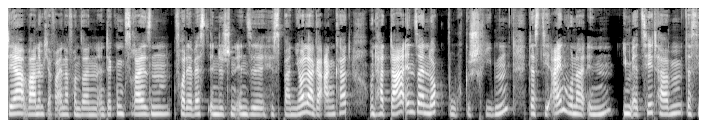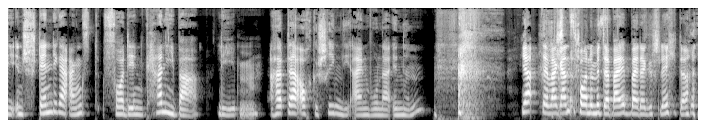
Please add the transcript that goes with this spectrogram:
Der war nämlich auf einer von seinen Entdeckungsreisen vor der westindischen Insel Hispaniola geankert und hat da in sein Logbuch geschrieben, dass die EinwohnerInnen ihm erzählt haben, dass sie in ständiger Angst vor den Kannibar leben. Hat er auch geschrieben, die EinwohnerInnen? ja, der war ganz vorne mit dabei bei der Geschlechtergleichheit.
